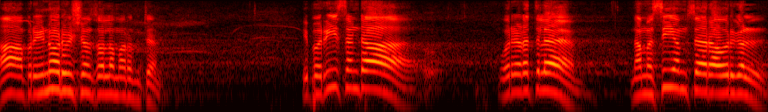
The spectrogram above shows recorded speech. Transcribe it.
ஆ அப்புறம் இன்னொரு விஷயம் சொல்ல மறந்துட்டேன். இப்போ ரீசண்டாக ஒரு இடத்துல நம்ம சிஎம் சார் அவர்கள்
